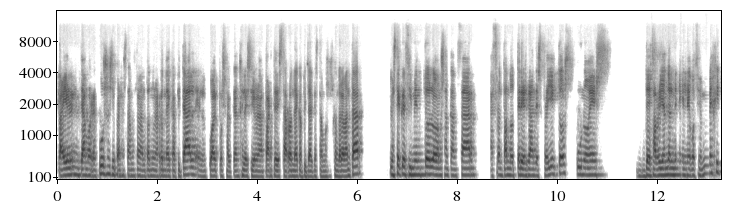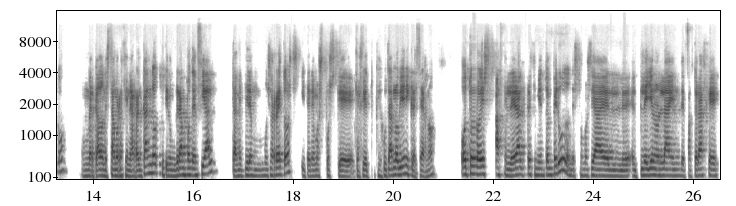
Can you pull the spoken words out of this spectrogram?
Para ello necesitamos recursos y para eso estamos levantando una ronda de capital en el cual pues Arcángeles sería una parte de esta ronda de capital que estamos buscando levantar. Este crecimiento lo vamos a alcanzar afrontando tres grandes proyectos. Uno es desarrollando el negocio en México, un mercado donde estamos recién arrancando, que tiene un gran potencial, también tiene muchos retos y tenemos pues, que, ejecutarlo bien y crecer. ¿no? Otro es acelerar el crecimiento en Perú, donde somos ya el, player online de factoraje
